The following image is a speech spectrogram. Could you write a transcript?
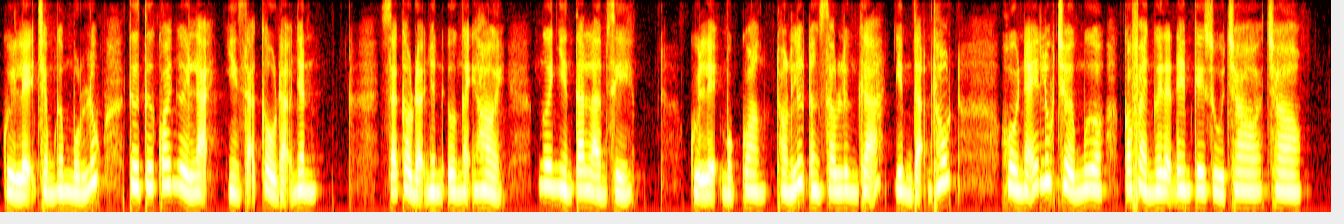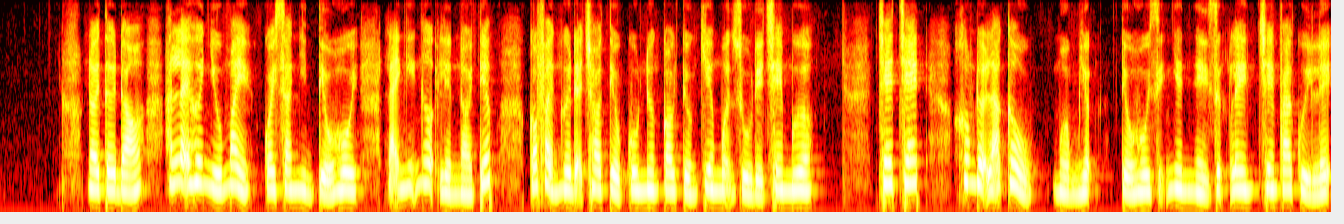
Quỷ lệ trầm ngâm một lúc, từ từ quay người lại, nhìn dã cầu đạo nhân. Dã cầu đạo nhân ương ngạnh hỏi, ngươi nhìn ta làm gì? Quỷ lệ một quang thoáng lướt đằng sau lưng gã, điềm đạm thốt. Hồi nãy lúc trời mưa, có phải ngươi đã đem cây dù cho, cho... Nói tới đó, hắn lại hơi nhíu mày, quay sang nhìn tiểu hôi, lại nghĩ ngợi liền nói tiếp, có phải ngươi đã cho tiểu cô nương coi tướng kia mượn dù để che mưa? Chết chết, không đợi lã cẩu, mở miệng, tiểu hôi dĩ nhiên nhảy dựng lên trên vai quỷ lệ,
